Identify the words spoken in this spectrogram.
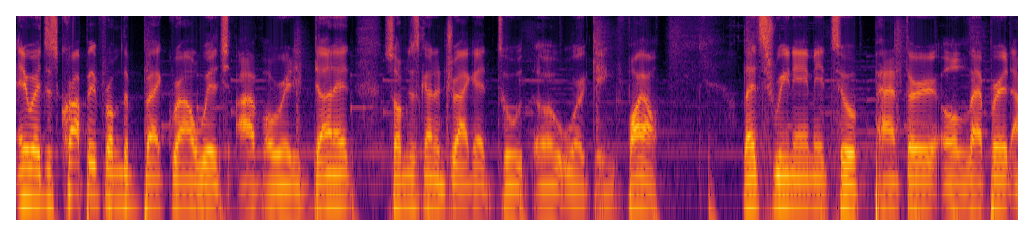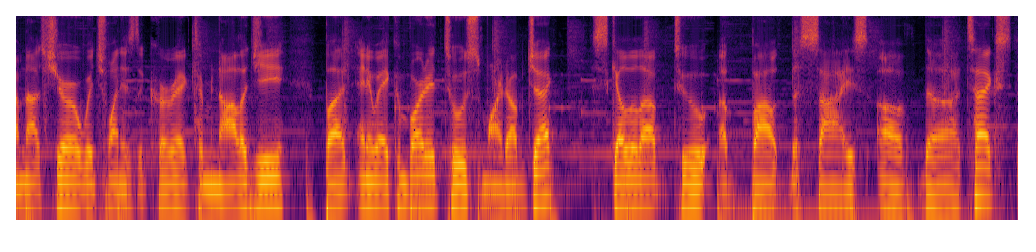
Anyway, just crop it from the background which I've already done it. So I'm just gonna drag it to a working file. Let's rename it to Panther or Leopard. I'm not sure which one is the correct terminology. But anyway, convert it to smart object, scale it up to about the size of the text,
